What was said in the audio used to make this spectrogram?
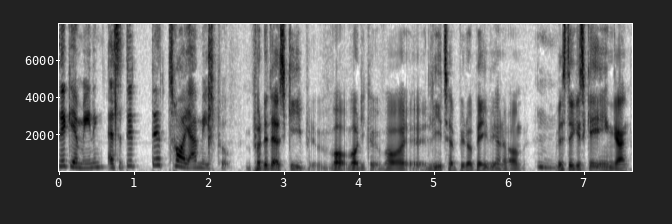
det giver mening. Altså, det, det tror jeg mest på. På det der skib, hvor, hvor, de, hvor øh, Lita bytter babyerne om, Mm. Hvis det kan ske en gang,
